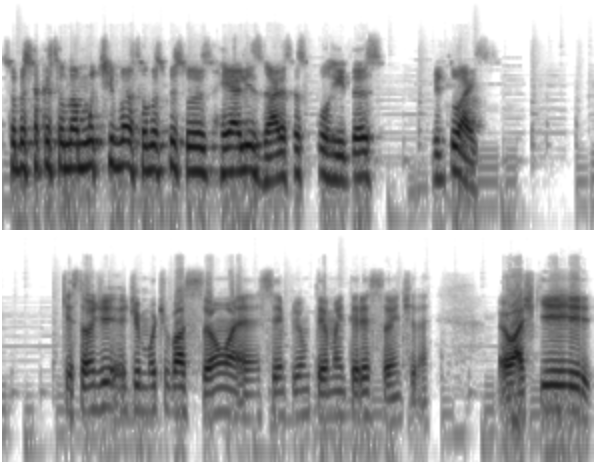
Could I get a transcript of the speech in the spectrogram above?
sobre essa questão da motivação das pessoas realizar essas corridas virtuais. Questão de, de motivação é sempre um tema interessante, né? Eu acho que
